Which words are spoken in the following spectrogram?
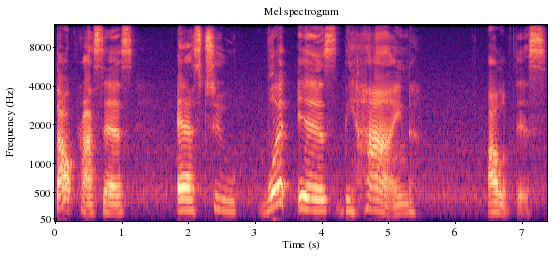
thought process as to what is behind all of this.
